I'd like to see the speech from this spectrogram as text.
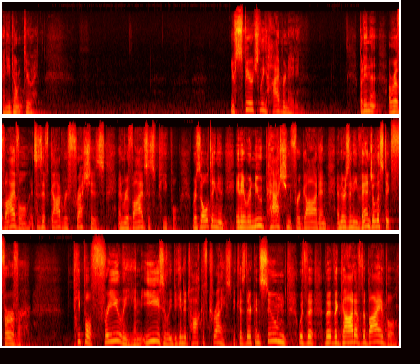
And you don't do it. You're spiritually hibernating. But in a, a, revival, it's as if God refreshes and revives his people, resulting in, in a renewed passion for God, and, and there's an evangelistic fervor. People freely and easily begin to talk of Christ because they're consumed with the, the, the God of the Bible.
